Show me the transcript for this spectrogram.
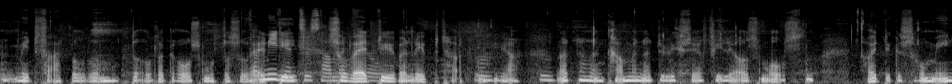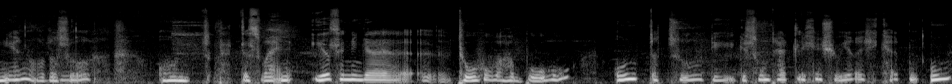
mit Vater oder Mutter oder Großmutter, soweit die, soweit die überlebt hatten. Mhm. Ja. Mhm. Na, dann kamen natürlich sehr viele aus dem Osten, heutiges Rumänien oder so. Und das war ein irrsinniger äh, Tohu Wabohu und dazu die gesundheitlichen Schwierigkeiten und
